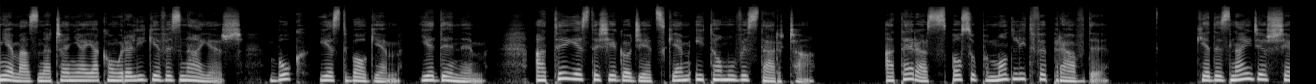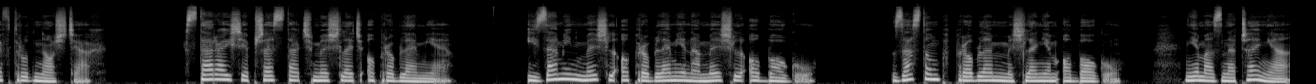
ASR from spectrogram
Nie ma znaczenia, jaką religię wyznajesz. Bóg jest Bogiem, jedynym, a Ty jesteś Jego dzieckiem i to Mu wystarcza. A teraz sposób modlitwy prawdy. Kiedy znajdziesz się w trudnościach, staraj się przestać myśleć o problemie i zamień myśl o problemie na myśl o Bogu. Zastąp problem myśleniem o Bogu. Nie ma znaczenia,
